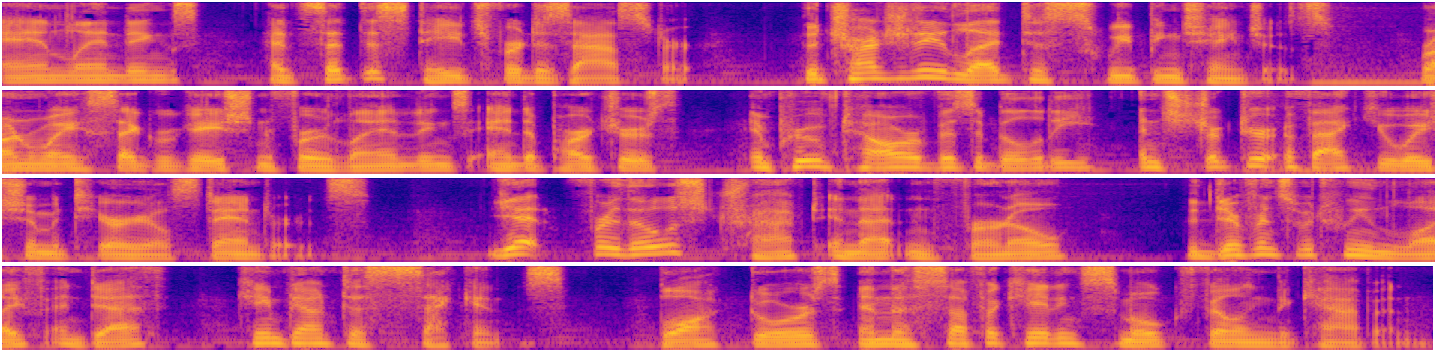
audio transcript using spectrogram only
and landings had set the stage for disaster. The tragedy led to sweeping changes runway segregation for landings and departures, improved tower visibility, and stricter evacuation material standards. Yet, for those trapped in that inferno, the difference between life and death came down to seconds, blocked doors, and the suffocating smoke filling the cabin.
